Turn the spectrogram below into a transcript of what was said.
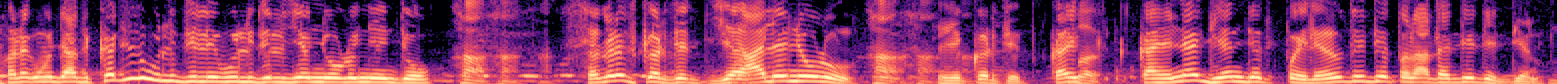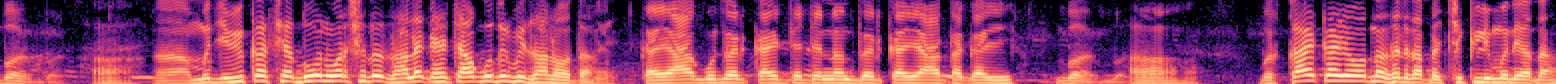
फरक म्हणजे आता कधीच उली दिली उली दिली जे निवडून येईन तो. हां हां हां. सगळेच करतात जे आले निवडून हां हां हे करतात. काही काही नाही ध्यान देत पहिले नव्हते देत पण आता देतात ध्यान बरं बरं. हां. अं, म्हणजे विकास या दोन वर्षातच झाला का ह्याच्या अगोदर बी झाला होता? काही अगोदर काही त्याच्यानंतर काही आता काही. बरं बरं. हां. बरं काय काय योजना झाल्यात आपल्या चिखलीमध्ये आता?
